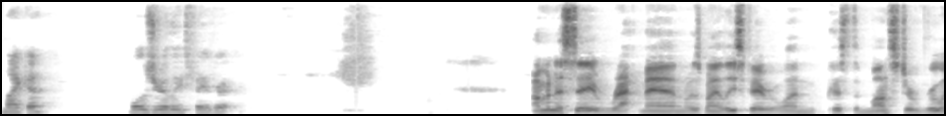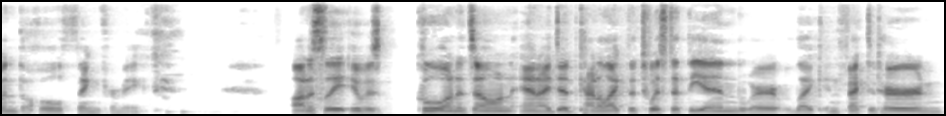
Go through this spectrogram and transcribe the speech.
Micah, what was your least favorite? I'm gonna say Ratman was my least favorite one because the monster ruined the whole thing for me. Honestly, it was cool on its own, and I did kind of like the twist at the end where it, like infected her, and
